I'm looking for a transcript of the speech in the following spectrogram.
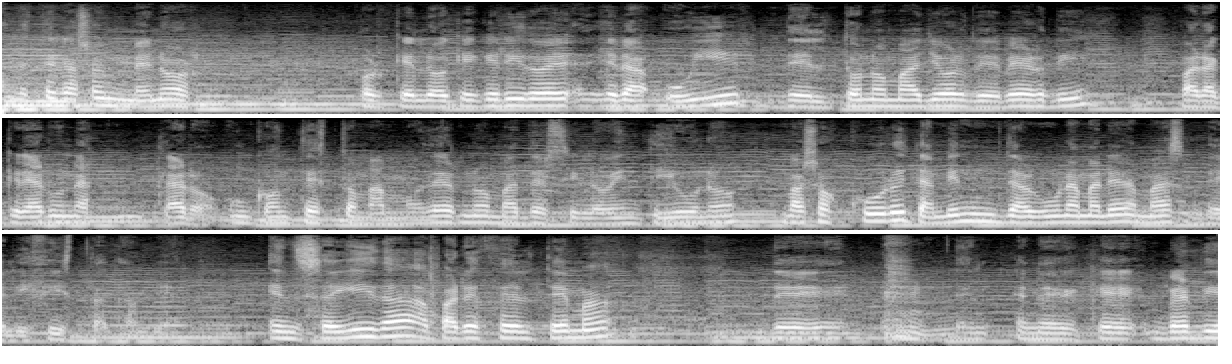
En este caso en menor, porque lo que he querido era huir del tono mayor de Verdi para crear una, claro, un contexto más moderno, más del siglo XXI, más oscuro y también de alguna manera más belicista también. Enseguida aparece el tema de, en el que Verdi,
